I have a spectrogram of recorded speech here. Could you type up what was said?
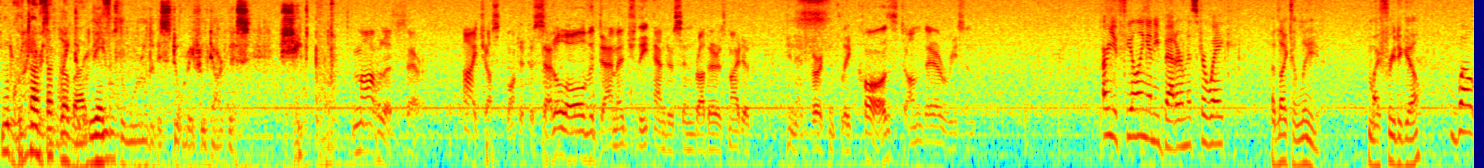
Şunu is a kurtarsak da light that bari reveals yazık. the world of his story from darkness, shaped Marvelous, sir. I just wanted to settle all the damage the Anderson brothers might have inadvertently caused on their recent. Are you feeling any better, Mr. Wake? I'd like to leave. Am I free to go? Well,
